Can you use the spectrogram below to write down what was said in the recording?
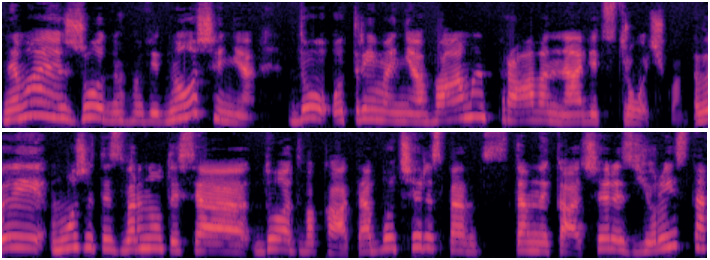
не має жодного відношення до отримання вами права на відстрочку. Ви можете звернутися до адвоката або через представника, через юриста,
